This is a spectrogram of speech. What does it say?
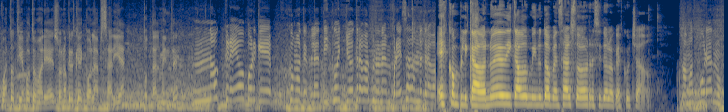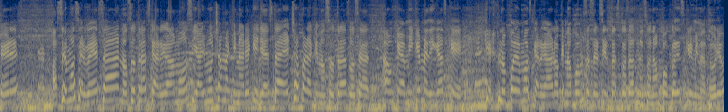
¿Cuánto tiempo tomaría eso? ¿No crees que colapsarían totalmente? No creo porque, como te platico, yo trabajo en una empresa donde trabajamos Es complicado. No he dedicado un minuto a pensar, solo recito lo que he escuchado. Puras mujeres, hacemos cerveza, nosotras cargamos y hay mucha maquinaria que ya está hecha para que nosotras, o sea, aunque a mí que me digas que, que no podemos cargar o que no podemos hacer ciertas cosas me suena un poco discriminatorio,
